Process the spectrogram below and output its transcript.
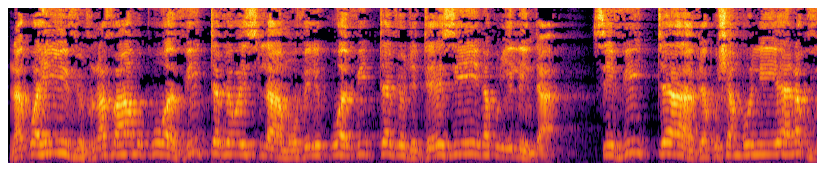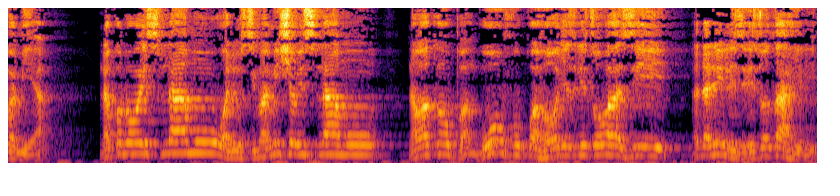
Na kwa hivyo tunafahamu kuwa vita vya Waislamu vilikuwa vita vya utetezi na kujilinda, si vita vya kushambulia na kuvamia. Na kwamba Waislamu waliusimamisha Uislamu na wakaupa nguvu kwa hoja zilizo wazi na dalili zilizo dhahiri.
